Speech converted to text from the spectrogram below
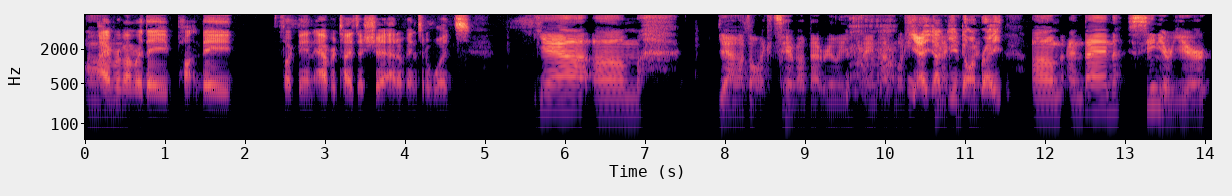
um, I remember they they fucking advertise the shit out of Into the Woods. Yeah, um, yeah, that's all I could say about that. Really, I didn't have much. Yeah, yeah, you know. I'm right. Um, and then senior year,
